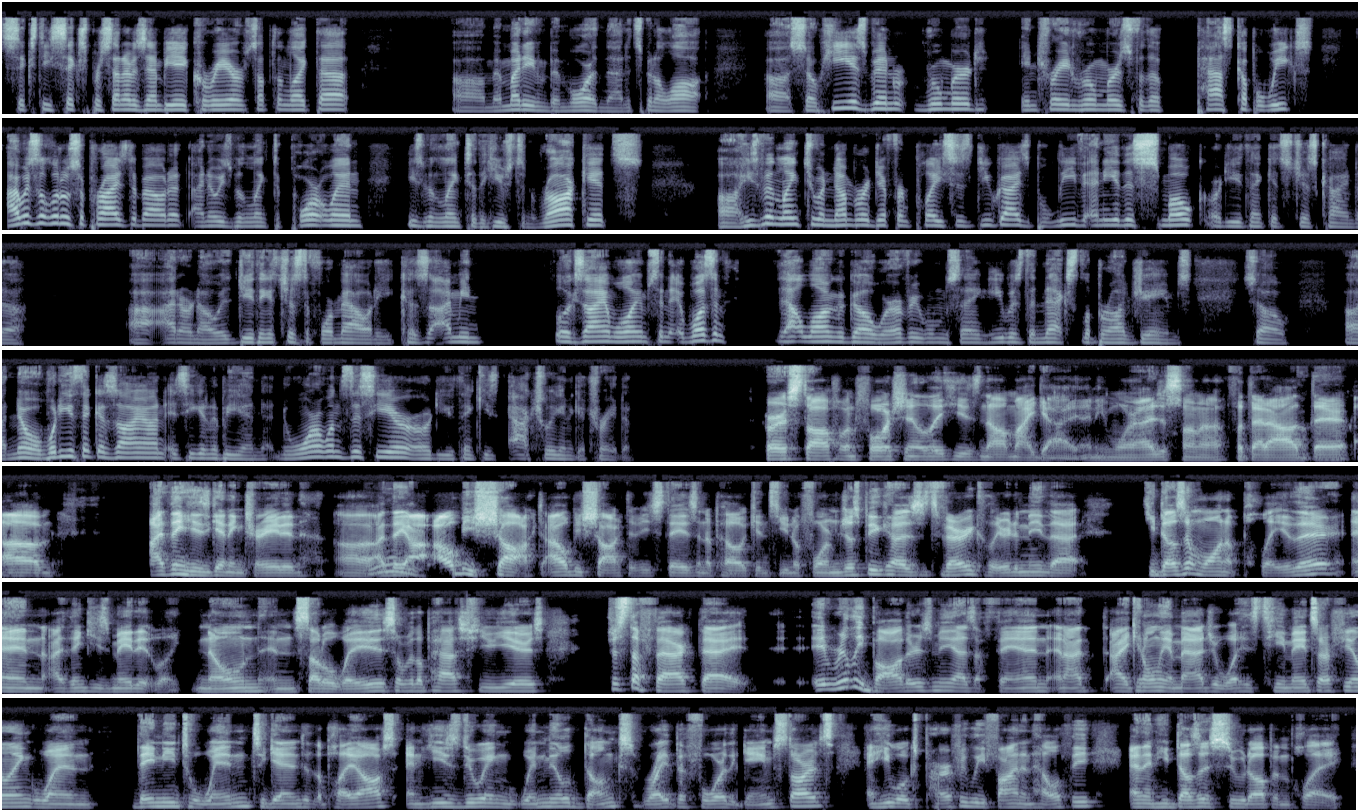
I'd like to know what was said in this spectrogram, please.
66% of his NBA career, something like that. Um, it might even been more than that. It's been a lot. Uh, so he has been rumored in trade rumors for the past couple weeks. I was a little surprised about it. I know he's been linked to Portland. He's been linked to the Houston Rockets. Uh, he's been linked to a number of different places. Do you guys believe any of this smoke, or do you think it's just kind of, uh, I don't know. Do you think it's just a formality? Because I mean, look, Zion Williamson. It wasn't that long ago where everyone was saying he was the next LeBron James. So, uh, Noah, what do you think of Zion? Is he going to be in New Orleans this year, or do you think he's actually going to get traded? First off, unfortunately, he's not my guy anymore. I just want to put that out there. Um, I think he's getting traded. Uh, I think I'll be shocked. I'll be shocked if he stays in a Pelicans uniform, just because it's very clear to me that he doesn't want to play there, and I think he's made it like known in subtle ways over the past few years. Just the fact that it really bothers me as a fan, and I I can only imagine what his teammates are feeling when they need to win to get into the playoffs, and he's doing windmill dunks right before the game starts, and he looks perfectly fine and healthy, and then he doesn't suit up and play,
